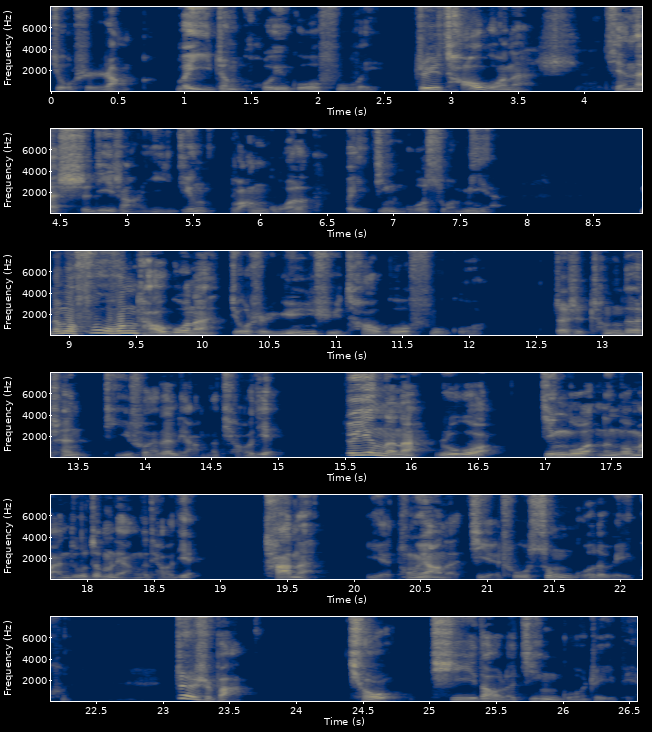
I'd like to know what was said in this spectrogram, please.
就是让魏政回国复位。至于曹国呢，现在实际上已经亡国了，被晋国所灭。那么复封曹国呢，就是允许曹国复国。这是程德臣提出来的两个条件。对应的呢，如果晋国能够满足这么两个条件，他呢也同样的解除宋国的围困，这是把球踢到了晋国这一边。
